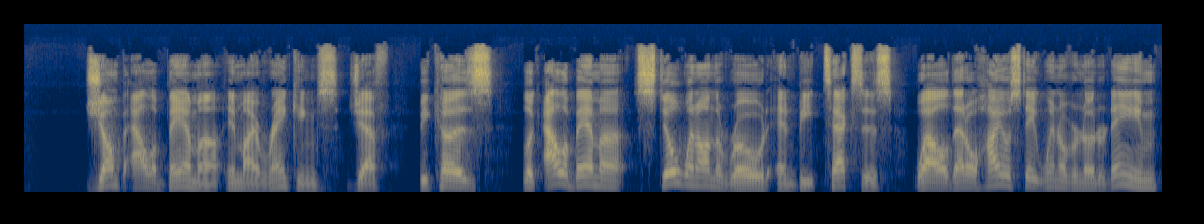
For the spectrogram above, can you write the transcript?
jump Alabama in my rankings, Jeff, because look, Alabama still went on the road and beat Texas, while that Ohio State win over Notre Dame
